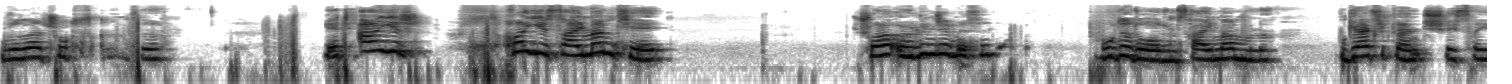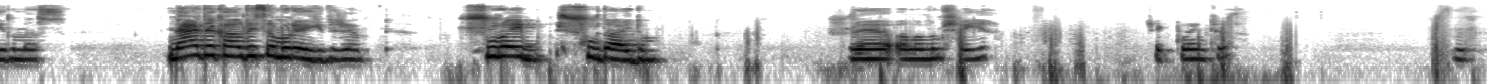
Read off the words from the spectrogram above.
Buralar çok sıkıntı. Geç. Hayır. Hayır saymam ki. Şu an ölünce mesela burada doğdum saymam bunu. Bu gerçekten şey sayılmaz. Nerede kaldıysam oraya gideceğim. Şurayı şuradaydım. Şuraya alalım şeyi. Checkpoint'i. Hı.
